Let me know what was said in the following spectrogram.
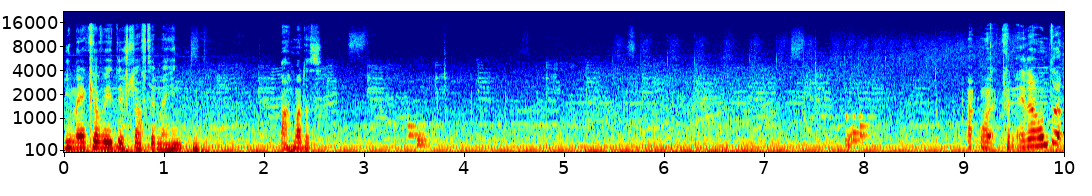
Im LKW, der schlaft immer hinten. Machen wir das. Kann er da runter?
